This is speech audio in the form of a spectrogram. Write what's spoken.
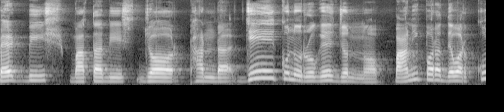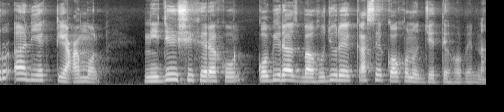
পেট বিষ, মাথা বিষ, জ্বর, ঠান্ডা যে কোনো রোগের জন্য পানি পরা দেওয়ার কোরআনই একটি আমল। নিজেই শিখে রাখুন, কবিরাজ বা হুজুরের কাছে কখনো যেতে হবে না।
